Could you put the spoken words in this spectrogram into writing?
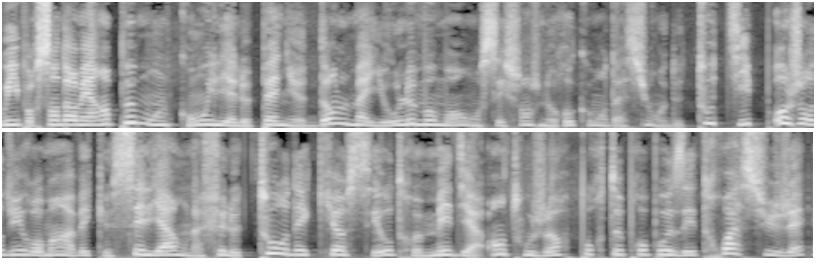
Oui, pour s'endormir un peu moins con, il y a le peigne dans le maillot, le moment où on s'échange nos recommandations de tout type. Aujourd'hui, Romain, avec Célia, on a fait le tour des kiosques et autres médias en tout genre pour te proposer trois sujets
